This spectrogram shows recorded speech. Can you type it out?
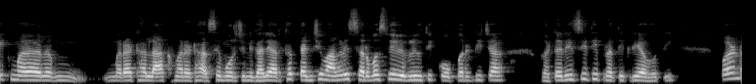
एक मराठा लाख मराठा असे मोर्चे निघाले अर्थात त्यांची मागणी सर्वस्वी वेगळी होती. कोपर्टीच्या घटनेची ती प्रतिक्रिया होती. पण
